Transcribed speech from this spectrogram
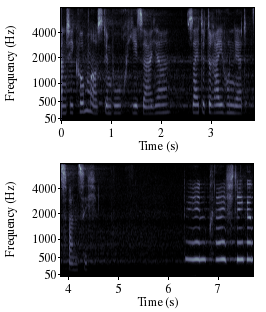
Kantikum aus dem Buch Jesaja, Seite 320. Den prächtigen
